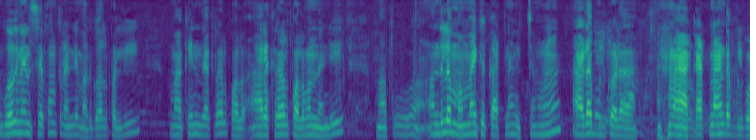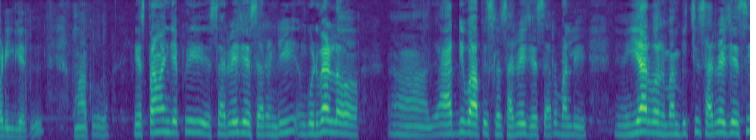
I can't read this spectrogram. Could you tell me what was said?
గోగినేని శకుంతలండి. మాది గోలపల్లి. మాకు ఎనిమిది ఎకరాల పొలం ఆరు ఎకరాల పొలం ఉందండి. మాకు అందులో మా అమ్మాయికి కట్నం ఇచ్చాము. ఆ డబ్బులు కూడా మా కట్నం డబ్బులు కూడా ఇవ్వలేదు మాకు ఇస్తామని చెప్పి సర్వే చేశారండి. గుడివాడలో ఆర్డీఓ ఆఫీస్లో సర్వే చేశారు. మళ్ళీ ఈఆర్ఓని పంపించి సర్వే చేసి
